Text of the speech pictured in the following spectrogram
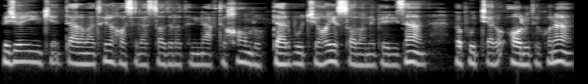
به جای اینکه درآمدهای حاصل از صادرات نفت خام رو در بودجه های سالانه بریزن و بودجه رو آلوده کنن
